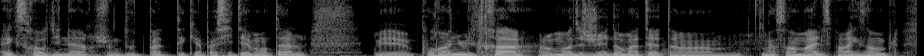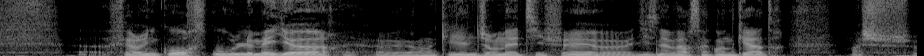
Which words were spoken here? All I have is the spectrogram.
extraordinaire. Je ne doute pas de tes capacités mentales. Mais pour un ultra, alors moi j'ai dans ma tête un, 100 miles par exemple, euh, faire une course où le meilleur, un Kylian Jornet, il fait 19h54, moi je,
